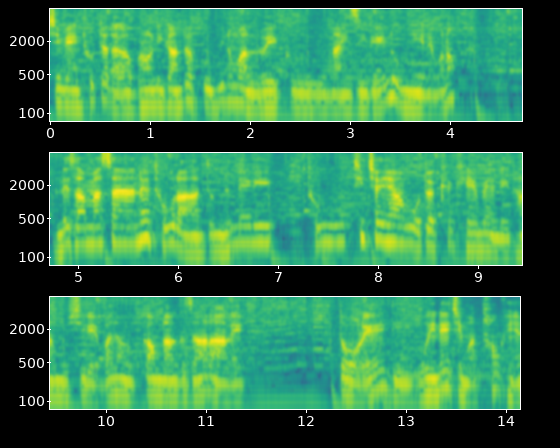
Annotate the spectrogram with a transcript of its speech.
ရှင်ပြိုင်ထိုးတက်တာကဘရော်နီကန်အတွက်ပို့ပြီးတော့မှလွယ်ကူနိုင်စေတယ်လို့မြင်တယ်ဗောနော်။အနေစာမဆန်နဲ့ထိုးတာသူနည်းနည်းလေးထိုးထိချက်ရဖို့အတွက်ခက်ခဲမဲ့အနေထားမျိုးရှိတယ်။ဘာကြောင့်ကောင်တာကစားတာလဲတော်တယ်ဒီဝင်တဲ့အချိန်မှာထောက်ခံရ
